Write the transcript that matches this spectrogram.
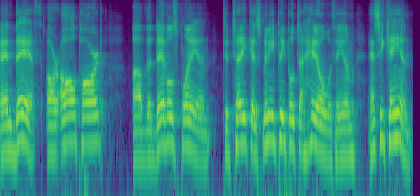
and death are all part of the devil's plan to take as many people to hell with him as he can.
